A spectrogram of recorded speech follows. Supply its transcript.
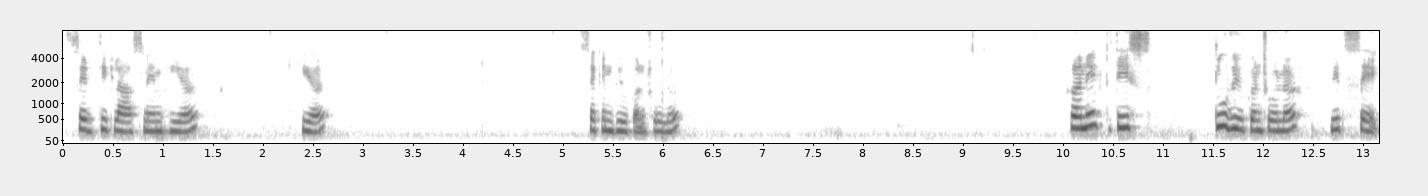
Set the class name here here. Second view controller. Connect this to view controller with segue.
